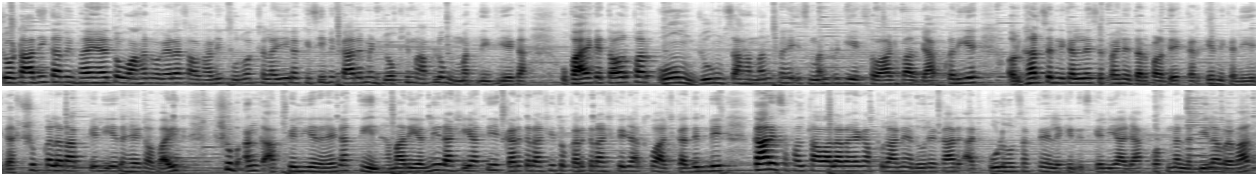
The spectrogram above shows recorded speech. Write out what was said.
चोट आदि का भी भय है तो वाहन वगैरह सावधानी पूर्वक चलाइएगा। किसी भी कार्य में जोखिम आप लोग मत लीजिएगा। उपाय के तौर पर ओम जूम साह मंत्र है। इस मंत्र की 108 बार जाप करिए और घर से निकलने से पहले दर्पण देख करके निकलिएगा। शुभ कलर आपके लिए रहेगा व्हाइट, शुभ अंक आपके लिए रहेगा तीन। हमारी अगली राशि आती है कर्क राशि तो कर्क राशि के जात को आज का दिन भी कार्य सफलता वाला रहेगा। पुराने अधूरे कार्य आज पूर्ण हो सकते हैं, लेकिन इसके लिए आज आपको अपना लचीला व्यवहार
